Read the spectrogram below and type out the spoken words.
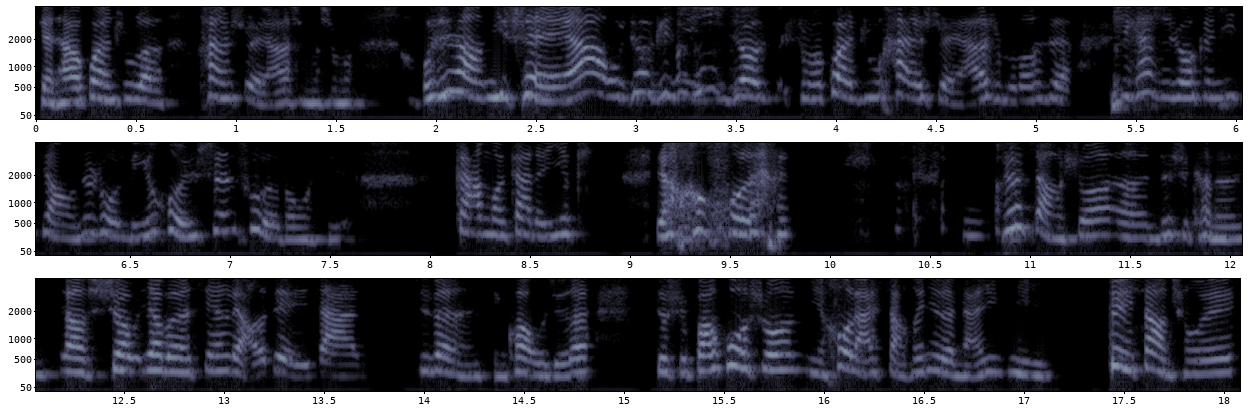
给他灌注了汗水啊什么什么。我心想你谁呀、我就要给你，你就要什么灌注汗水啊什么东西，一开始就要跟你讲这种灵魂深处的东西，嘎嘛嘎的一批，然后后来你就想说，嗯、就是可能要需要要不要先了解一下基本的情况？我觉得就是包括说你后来想和你的男女对象成为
